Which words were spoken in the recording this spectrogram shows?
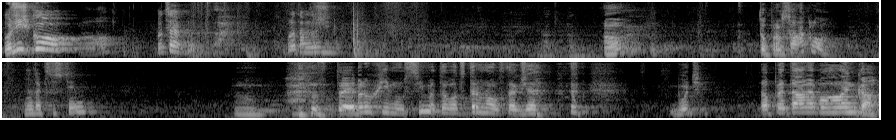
Boříšku! No? Pojď sem. Ona tam drží. No, to prosáklo. No tak co s tím? To je jednoduchý, musíme to odtrhnout, takže buď tapeta nebo halenka.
